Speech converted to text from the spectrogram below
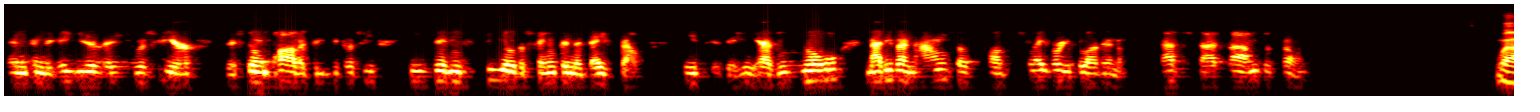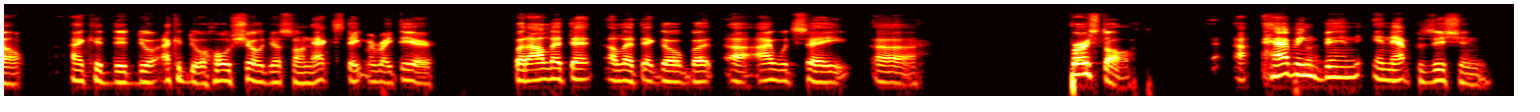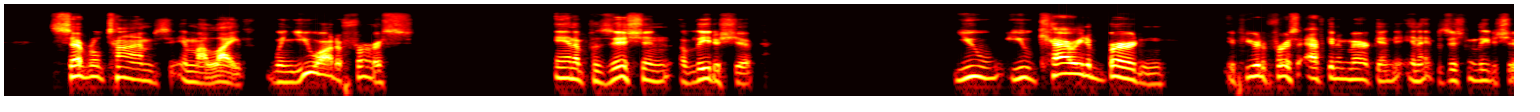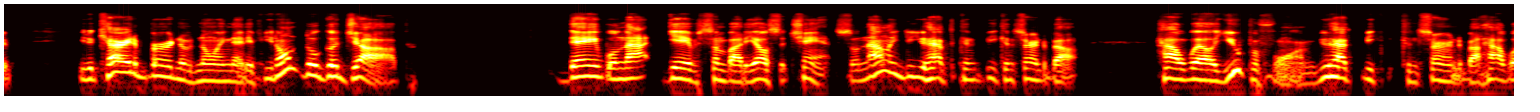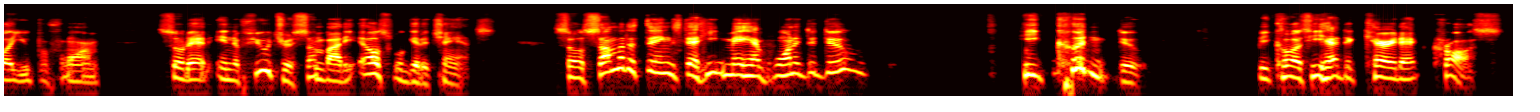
in, in the eight years that he was here. They're still in poverty because he, he didn't feel the same thing that they felt. He, he has no, not even an ounce of, of slavery blood in him. That's, that's, I'm just telling you. Well, I could do, I could do a whole show just on that statement right there. But I'll let that, I'll let that go. But uh, I would say, uh, first off, uh, having been in that position several times in my life, when you are the first in a position of leadership, you you carry the burden. If you're the first African American in a position of leadership, you carry the burden of knowing that if you don't do a good job, they will not give somebody else a chance. So not only do you have to con- be concerned about how well you perform, you have to be concerned about how well you perform so that in the future somebody else will get a chance. So some of the things that he may have wanted to do, he couldn't do because he had to carry that cross.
